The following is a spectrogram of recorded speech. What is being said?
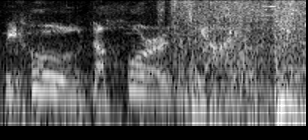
Behold the horrors of the Isles.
